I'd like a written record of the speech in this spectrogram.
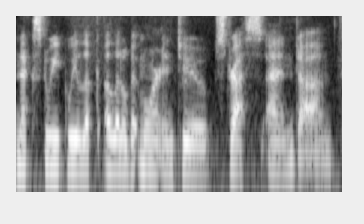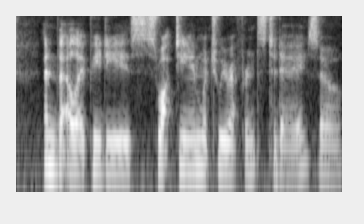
Next week we look a little bit more into stress and um, and the LAPD's SWAT team, which we referenced today. So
